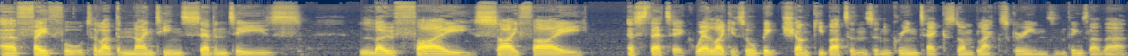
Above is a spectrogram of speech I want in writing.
uh, faithful to like the 1970s lo-fi sci-fi aesthetic where like it's all big chunky buttons and green text on black screens and things like that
